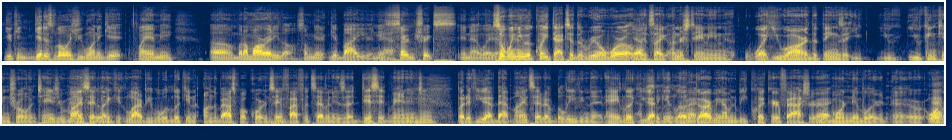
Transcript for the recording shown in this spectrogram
you can get as low as you want to get playing me, um, but I'm already low, so I'm gonna get by you. And Yeah. there's certain tricks in that way. That So when help. you equate that to the real world, Yeah. it's like understanding what you are, the things that you you you can control and change your mindset. Absolutely. Mm-hmm. Like a lot of people would look in on the basketball court and say a five foot seven is a disadvantage. But if you have that mindset of believing that, hey, look, you got to get low to guard me. I'm going to be quicker, faster, Right. more nimble, or uh, or, or,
